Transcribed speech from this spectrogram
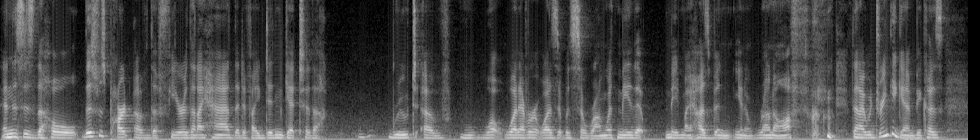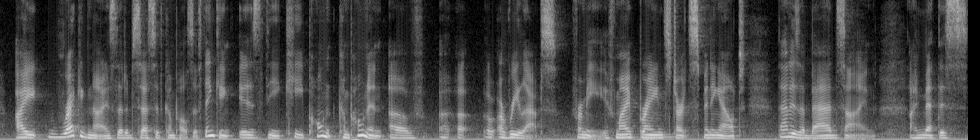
And this is the whole this was part of the fear that I had that if I didn't get to the root of what whatever it was that was so wrong with me that made my husband, you know, run off, then I would drink again because I recognize that obsessive compulsive thinking is the key component of a, a, a relapse for me. If my brain starts spinning out, that is a bad sign. I met this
